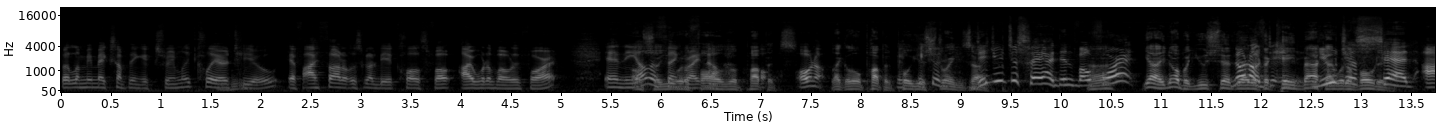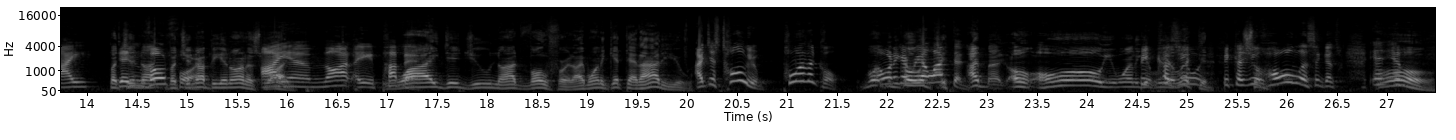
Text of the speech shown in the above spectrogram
But let me make something extremely clear Mm-hmm. to you. If I thought it was going to be a close vote, I would have voted for it. And the oh, other so you thing would have right now. followed the puppets. Oh, oh, no. Like a little puppet, pull your strings. huh? Did you just say I didn't vote for it? Yeah, I know, but you said No, that no. if it came back, I would have just voted. said I But you're didn't not- vote but for you're not being honest. I am not a puppet. Why did you not vote for it? I want to get that out of you. I just told you, political. I want to get go- reelected. I, I- oh, oh, you want to get because reelected? you because you hold us against. and- and- Oh,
